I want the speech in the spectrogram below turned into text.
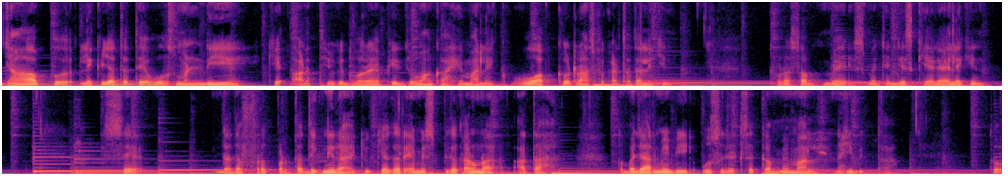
जहाँ आप लेके जाते थे, वो उस मंडी के आड़तियों के द्वारा या फिर जो वहाँ का है मालिक, वो आपको ट्रांसफ़र करता था, लेकिन थोड़ा सा में इसमें चेंजेस किया गया है, लेकिन इससे ज़्यादा फ़र्क पड़ता दिख नहीं रहा है, क्योंकि अगर एमएसपी का कानून आता है तो बाज़ार में भी उस रेट से कम में माल नहीं बिकता। तो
